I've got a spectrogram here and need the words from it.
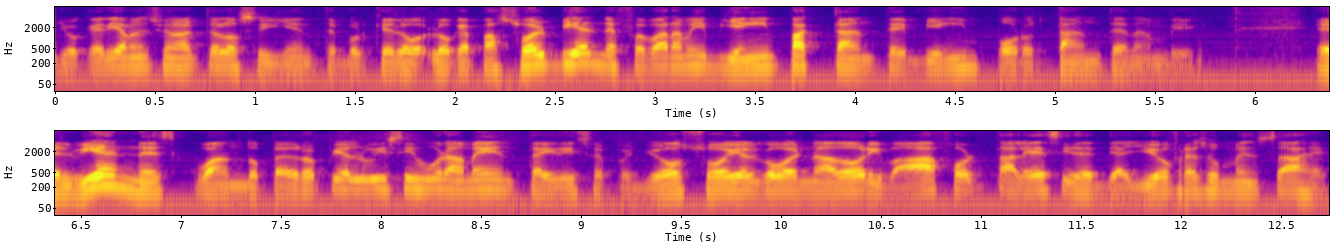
yo quería mencionarte lo siguiente, porque lo, lo, que pasó el viernes fue para mí bien impactante, bien importante también. El viernes, cuando Pedro Pierluisi juramenta y dice, pues yo soy el gobernador y va a Fortaleza y desde allí ofrece un mensaje,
